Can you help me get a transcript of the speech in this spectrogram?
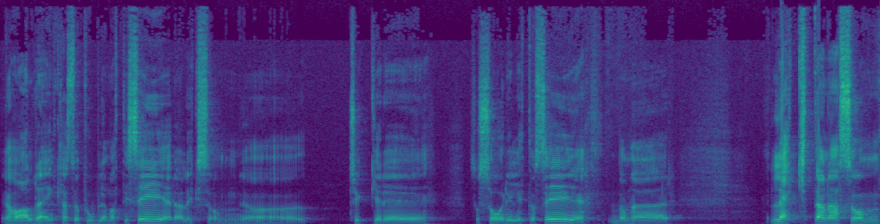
jag har allra enklast att problematisera. Liksom. Jag tycker det är så sorgligt att se de här läktarna som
